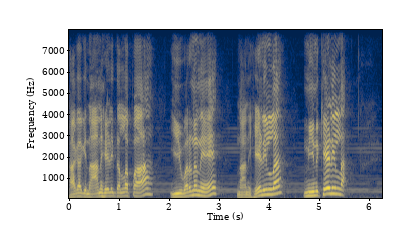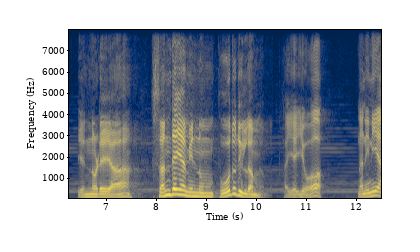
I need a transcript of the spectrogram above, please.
ಹಾಗಾಗಿ ನಾನು ಹೇಳಿದ್ದಲ್ಲಪ್ಪ ಈ ವರ್ಣನೆ ನಾನು ಹೇಳಿಲ್ಲ ನೀನು ಕೇಳಿಲ್ಲ. ಎನ್ನೊಡೆಯ ಸಂದೆಯ ಮಿನ್ನುಂ ಪೋದುದಿಲ್ಲಂ. ಅಯ್ಯಯ್ಯೋ ನನ್ನಿನಿಯ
